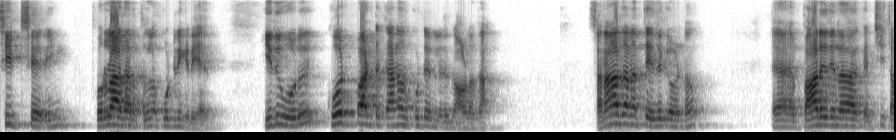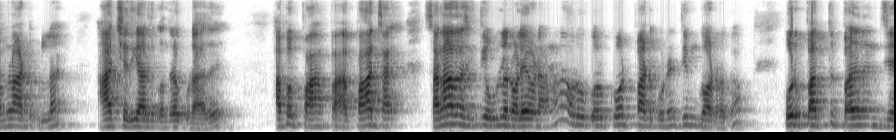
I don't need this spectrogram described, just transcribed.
சீட் ஷேரிங் பொருளாதாரத்துல கூட்டணி கிடையாது. இது ஒரு கோட்பாட்டுக்கான ஒரு கூட்டணி இருக்கும் அவ்வளவுதான். சனாதனத்தை எதிர்க்க வேண்டும். பாரதிய ஜனதா கட்சி தமிழ்நாட்டுக்குள்ள ஆட்சி அதிகாரத்துக்கு வந்துடக்கூடாது. அப்போ பா பா பா சனாதன சக்தியை உள்ள நுழைய விடாங்கன்னா ஒரு ஒரு கோட்பாட்டு கூட்டணி திமுக இருக்கும். ஒரு பத்து பதினஞ்சு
